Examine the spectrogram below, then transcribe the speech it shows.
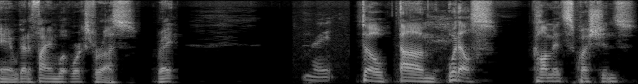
and we got to find what works for us, right? Right. So, um, what else? Comments, questions?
